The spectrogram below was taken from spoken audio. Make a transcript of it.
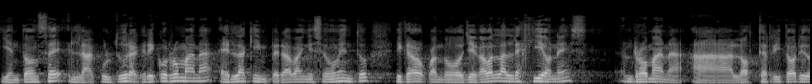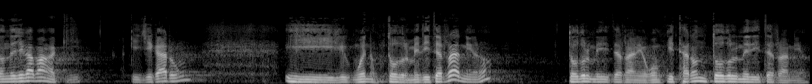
Y entonces la cultura greco-romana es la que imperaba en ese momento. Y claro, cuando llegaban las legiones romanas a los territorios donde llegaban, aquí, aquí llegaron, y bueno, todo el Mediterráneo, ¿no? Todo el Mediterráneo, conquistaron todo el Mediterráneo.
